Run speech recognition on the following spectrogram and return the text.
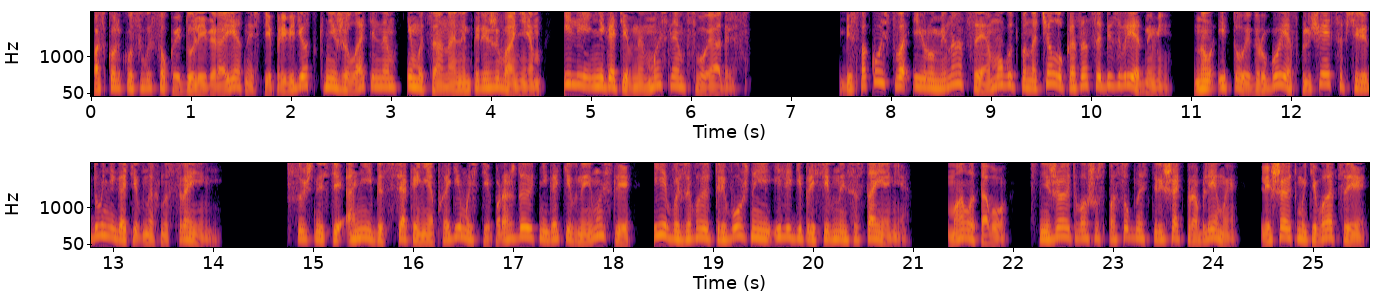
поскольку с высокой долей вероятности приведет к нежелательным эмоциональным переживаниям или негативным мыслям в свой адрес. Беспокойство и руминация могут поначалу казаться безвредными, но и то, и другое включается в череду негативных настроений. В сущности, они без всякой необходимости порождают негативные мысли и вызывают тревожные или депрессивные состояния. Мало того, снижают вашу способность решать проблемы, лишают мотивации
